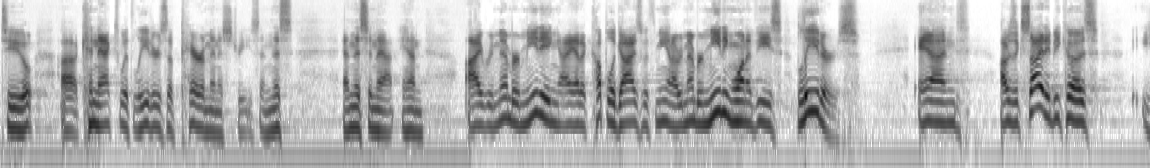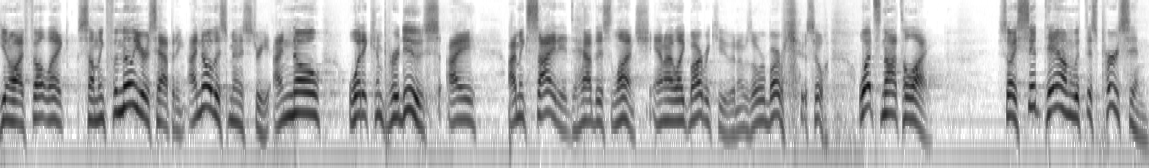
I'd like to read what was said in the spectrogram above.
to uh, connect with leaders of para ministries and this and this and that. And I remember meeting. I had a couple of guys with me, and I remember meeting one of these leaders, and I was excited because you know, I felt like something familiar is happening. I know this ministry. I know what it can produce. I, I'm excited to have this lunch, and I like barbecue, and it was over barbecue. So, what's not to like? So, I sit down with this person,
